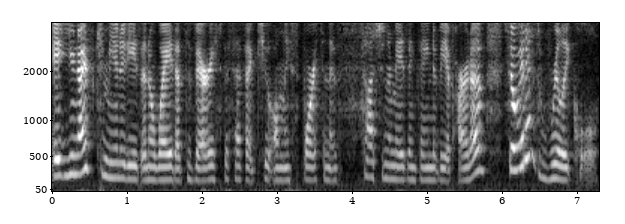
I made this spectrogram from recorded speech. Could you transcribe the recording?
it unites communities in a way that's very specific to only sports and is such an amazing thing to be a part of. So it is really cool.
